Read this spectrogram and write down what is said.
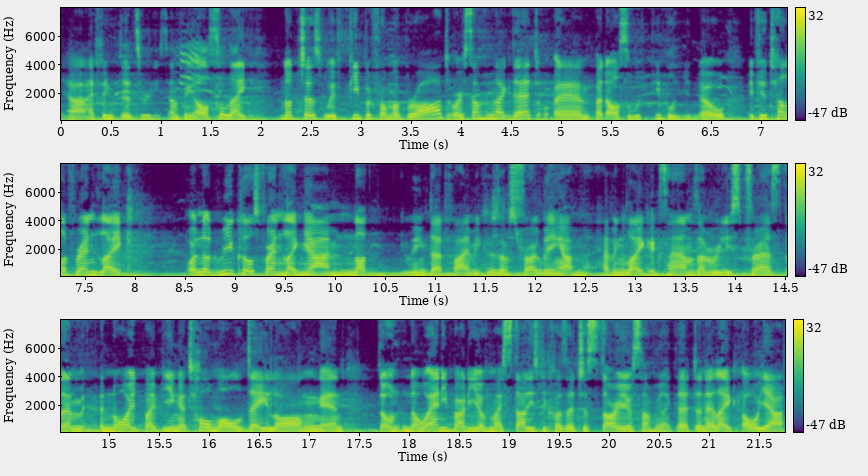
Yeah, I think that's really something also like not just with people from abroad or something like that, um, but also with people you know. If you tell a friend like, or not real close friend, like, yeah, I'm not doing that fine because I'm struggling. I'm having like exams. I'm really stressed. I'm annoyed by being at home all day long and don't know anybody of my studies because I just started or something like that. And they're like, oh yeah,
